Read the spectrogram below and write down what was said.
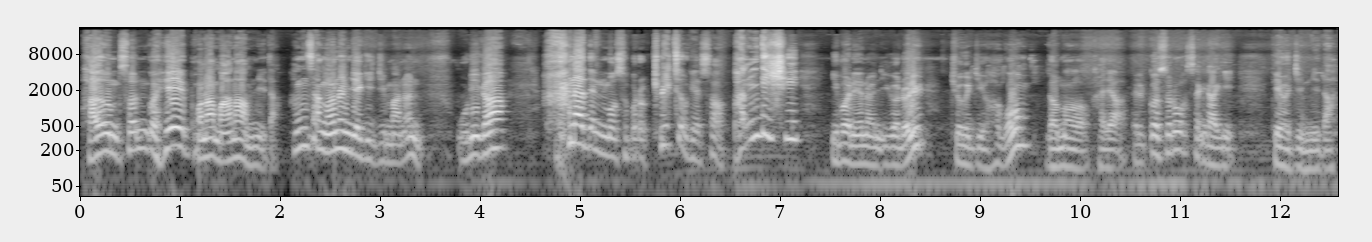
다음 선거 해 보나 마나 합니다. 항상 하는 얘기지만은 우리가 하나된 모습으로 결속해서 반드시 이번에는 이거를 저지하고 넘어가야 될 것으로 생각이 되어집니다.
